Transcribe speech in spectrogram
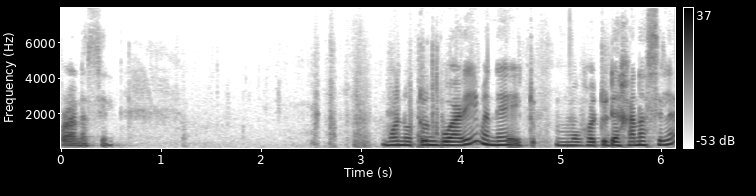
পৰা নাছিল। মই নতুন বোৱাৰী মানে এইটো মোক হয়তো দেখা নাছিলে।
